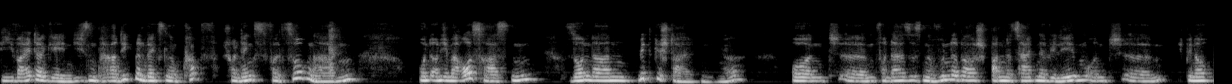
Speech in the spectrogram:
die weitergehen, die diesen Paradigmenwechsel im Kopf schon längst vollzogen haben und auch nicht mehr ausrasten, sondern mitgestalten. Ja? Und ähm, von daher ist es eine wunderbar spannende Zeit, in der wir leben. Und ähm, ich bin auch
